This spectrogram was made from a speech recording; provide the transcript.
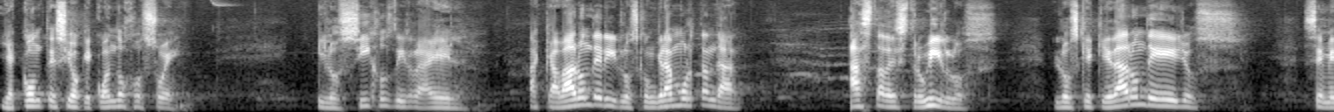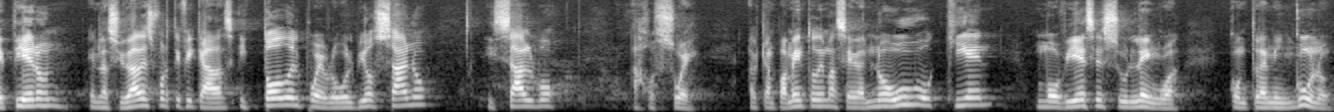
Y aconteció que cuando Josué y los hijos de Israel acabaron de herirlos con gran mortandad hasta destruirlos, los que quedaron de ellos se metieron en las ciudades fortificadas y todo el pueblo volvió sano y salvo a Josué al campamento de Maceda. No hubo quien moviese su lengua contra ninguno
